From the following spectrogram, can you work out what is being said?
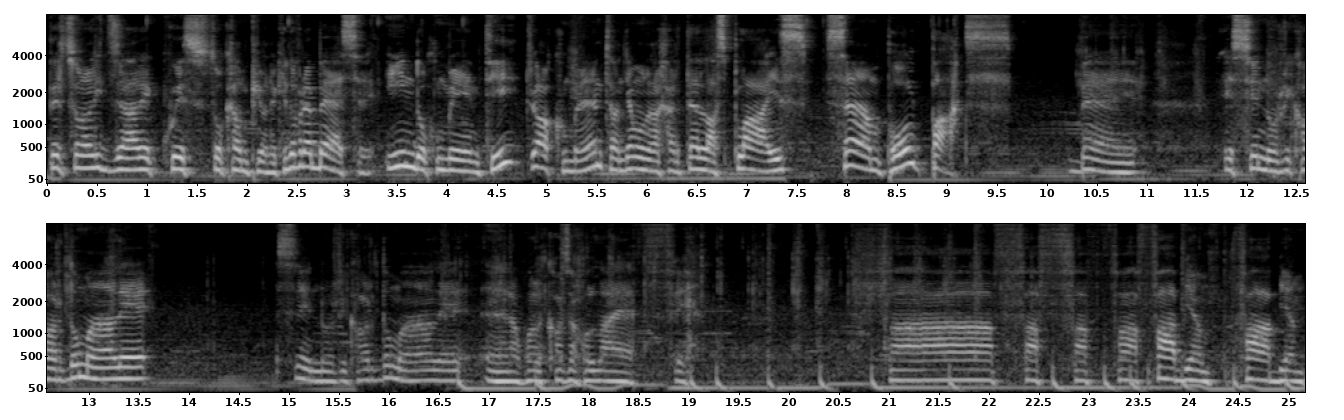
personalizzare questo campione che dovrebbe essere in documenti document andiamo nella cartella splice sample packs bene. E se non ricordo male se non ricordo male era qualcosa con la F. Fa fa fa fa Fabian Fabian.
